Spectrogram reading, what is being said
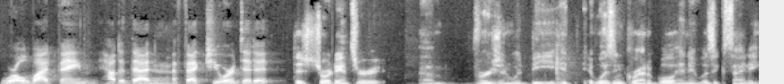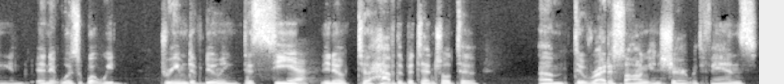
worldwide fame. How did that affect you, or did it? the short answer um, version would be it, it was incredible and it was exciting and, and it was what we dreamed of doing to see Yeah. you know to have the potential to um, to write a song and share it with fans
